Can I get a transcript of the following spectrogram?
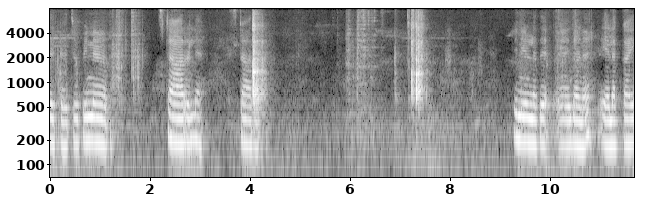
ഇട്ട് വെച്ചു. പിന്നെ സ്റ്റാറില്ലേ സ്റ്റാർ. പിന്നെയുള്ളത് ഇതാണ് ഏലക്കായ്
